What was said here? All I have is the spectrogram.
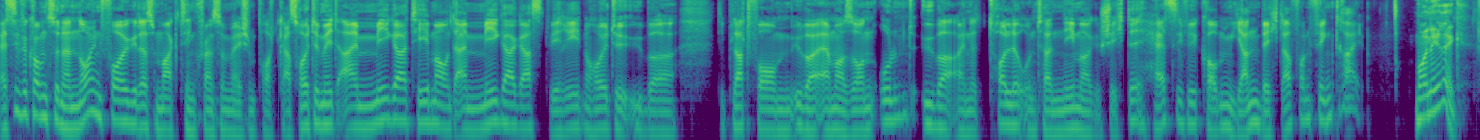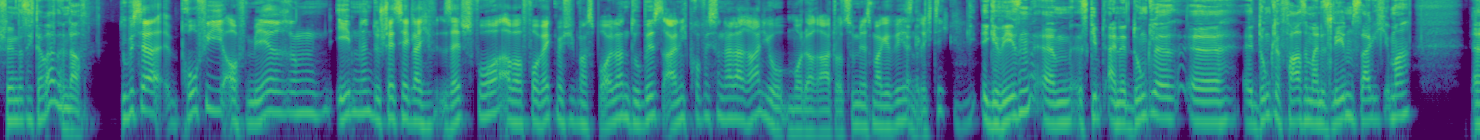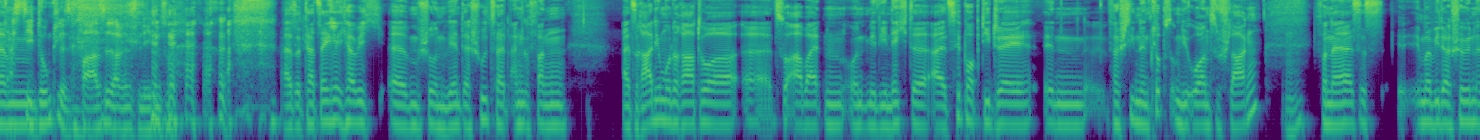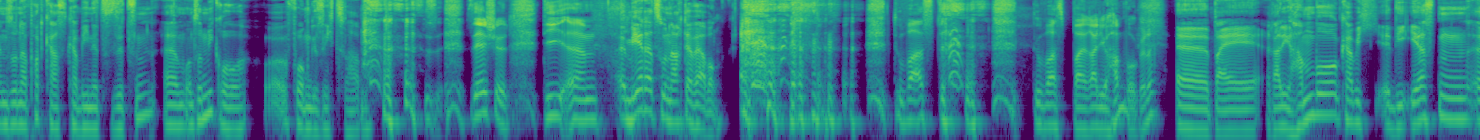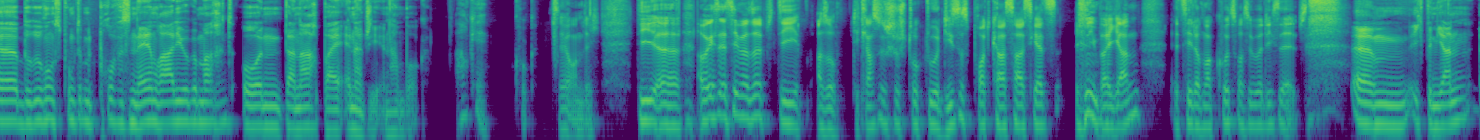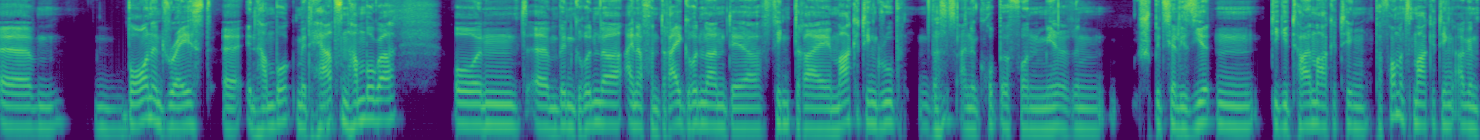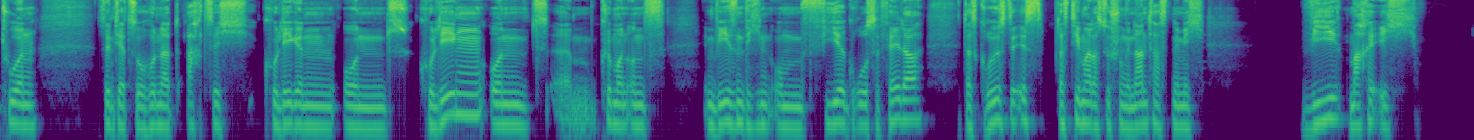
Herzlich willkommen zu einer neuen Folge des Marketing Transformation Podcasts. Heute mit einem Mega-Thema und einem Mega-Gast. Wir reden heute über die Plattform, über Amazon und über eine tolle Unternehmergeschichte. Herzlich willkommen, Jan Bechler von Fink3. Moin Erik, schön, dass ich dabei sein darf. Du bist ja Profi auf mehreren Ebenen. Du stellst dir gleich selbst vor, aber vorweg möchte ich mal spoilern. Du bist eigentlich professioneller Radiomoderator, zumindest mal gewesen, äh, richtig? Gewesen. Ähm, es gibt eine dunkle, äh, dunkle Phase meines Lebens, sage ich immer. Das ist die ähm, dunkle Phase deines Lebens. also tatsächlich habe ich ähm, schon während der Schulzeit angefangen, als Radiomoderator äh, zu arbeiten und mir die Nächte als Hip-Hop-DJ in verschiedenen Clubs um die Ohren zu schlagen. Mhm. Von daher ist es immer wieder schön, in so einer Podcast-Kabine zu sitzen ähm, und so ein Mikro äh, vorm Gesicht zu haben. Sehr schön. Die, ähm äh, Mehr dazu nach der Werbung. du, warst, du warst bei Radio Hamburg, oder? Äh, bei Radio Hamburg habe ich die ersten äh, Berührungspunkte mit professionellem Radio gemacht und danach bei Energy in Hamburg. Okay. Sehr ordentlich. Die, äh, aber jetzt erzähl mal selbst, die, also die klassische Struktur dieses Podcasts heißt jetzt, lieber Jan, erzähl doch mal kurz was über dich selbst. Ähm, ich bin Jan, ähm, born and raised äh, in Hamburg, mit Herzen Hamburger und ähm, bin Gründer, einer von drei Gründern der Think3 Marketing Group. Das mhm. ist eine Gruppe von mehreren spezialisierten Digital-Marketing, Performance-Marketing-Agenturen, sind jetzt so 180 Kolleginnen und Kollegen und ähm, kümmern uns im Wesentlichen um vier große Felder. Das größte ist das Thema, das du schon genannt hast, nämlich wie mache ich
